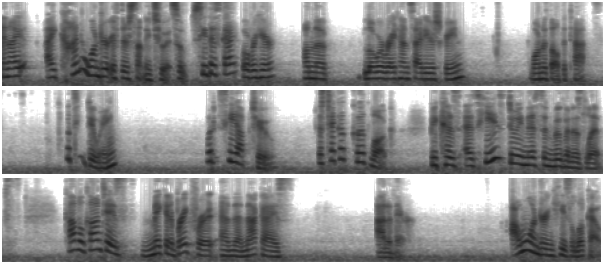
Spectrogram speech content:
And I, I kind of wonder if there's something to it. So, see this guy over here on the lower right hand side of your screen? One with all the tats. What's he doing? What is he up to? Just take a good look. Because as he's doing this and moving his lips, Cavalcante's making a break for it, and then that guy's out of there. I'm wondering if he's a lookout.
